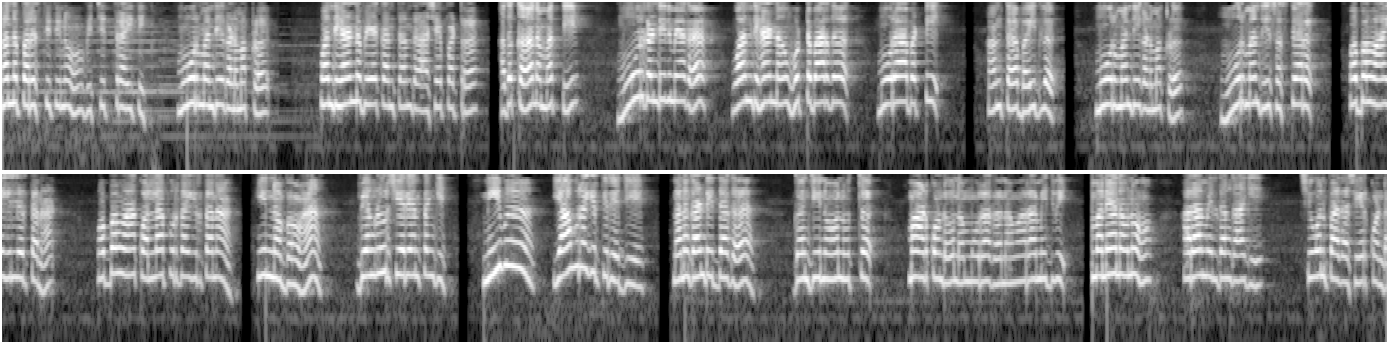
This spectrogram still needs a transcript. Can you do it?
ನನ್ನ ಪರಿಸ್ಥಿತಿನೂ ವಿಚಿತ್ರ ಐತಿ. ಮೂರ್ ಮಂದಿ ಗಂಡ್ಮಕ್ಳು ಒಂದ್ ಹೆಣ್ಣು ಬೇಕಂತಂದ ಆಸೆ ಪಟ್ರ. ಅದಕ್ಕ ನಮ್ಮ ಅತ್ತಿ, ಮೂರ್ ಗಂಡಿನ ಮ್ಯಾಗ ಒಂದ್ ಹೆಣ್ಣು ಹುಟ್ಟಬಾರ್ದ, ಮೂರಾ ಬಟ್ಟಿ ಅಂತ ಬೈದ್ಲ. ಮೂರ್ ಮಂದಿ ಗಂಡ್ಮಕ್ಳು ಮೂರ್ ಮಂದಿ ಸಸ್ತಾರ ಒಬ್ಬವ ಇಲ್ಲಿರ್ತಾನ, ಒಬ್ಬವ ಕೊಲ್ಲಾಪುರದಾಗ ಇರ್ತಾನ ಇನ್ನೊಬ್ಬವ ಬೆಂಗಳೂರು ಸೇರಿ ಅಂತಂಗಿ. ನೀವು ಯಾವ ಊರಾಗಿರ್ತೀರಿ ಅಜ್ಜಿ? ನನ್ನ ಗಂಡ ಇದ್ದಾಗ ಗಂಜಿನೋ ನುಚ್ಚ ಮಾಡ್ಕೊಂಡು ನಮ್ಮೂರಾಗ ನಾವು ಆರಾಮಿದ್ವಿ. ಮನೆಯನವನು ಆರಾಮಿಲ್ದಂಗಾಗಿ ಶಿವನ್ ಪಾದ ಸೇರ್ಕೊಂಡ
